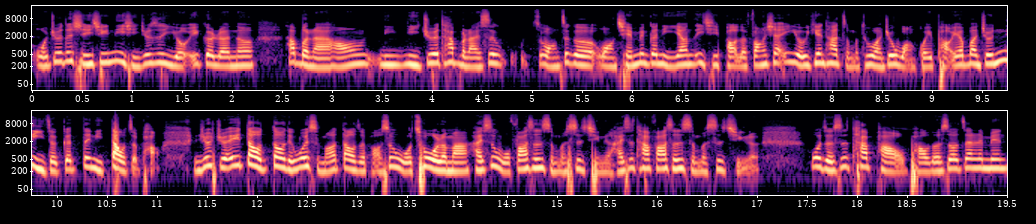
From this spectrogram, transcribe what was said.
我觉得行星逆行就是有一个人呢，他本来好像你你觉得他本来是往这个往前面跟你一样一起跑的方向，一有一天他怎么突然就往回跑，要不然就逆着跟跟你倒着跑，你就觉得诶，到到底为什么要倒着跑？是我错了吗？还是我发生什么事情了？还是他发生什么事情了？或者是他跑跑的时候在那边？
